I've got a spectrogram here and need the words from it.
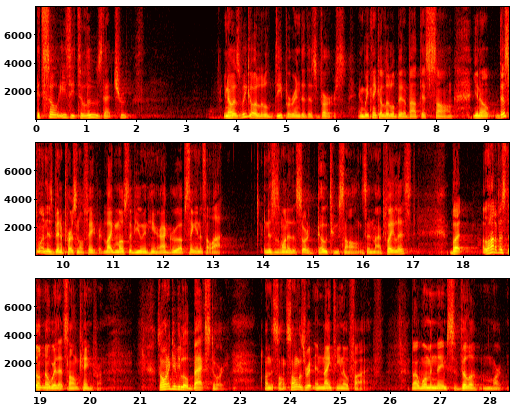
It's so easy to lose that truth. You know, as we go a little deeper into this verse, and we think a little bit about this song. You know, this one has been a personal favorite. Like most of you in here, I grew up singing this a lot. And this is one of the sort of go to songs in my playlist. But a lot of us don't know where that song came from. So I want to give you a little backstory on the song. The song was written in 1905 by a woman named Civilla Martin.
